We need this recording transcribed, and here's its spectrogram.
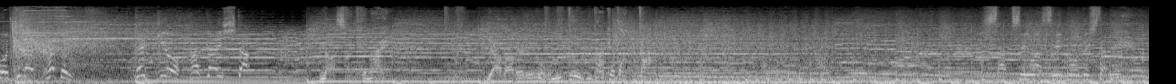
こちらカトリ敵機を破壊した。情けない。やられるのを見ているだけだった。作戦は成功でしたね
